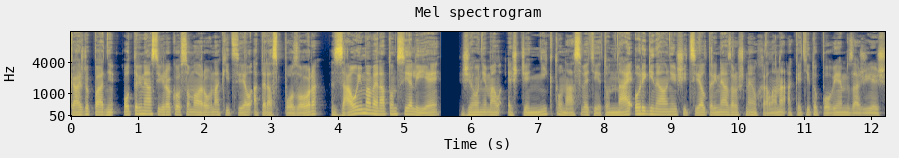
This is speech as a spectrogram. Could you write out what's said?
Každopádne od 13 rokov som mal rovnaký cieľ a teraz pozor, zaujímavé na tom cieli je, že ho nemal ešte nikto na svete. Je to najoriginálnejší cieľ 13-ročného chalana a keď ti to poviem, zažiješ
